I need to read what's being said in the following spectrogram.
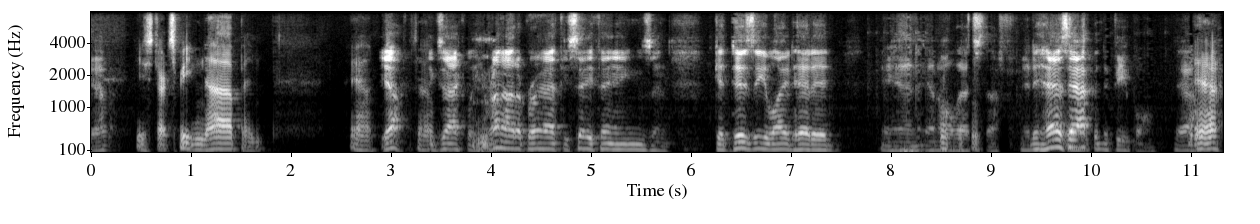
Yeah. you start speeding up, and yeah, Yeah, So- exactly. You run out of breath, you say things and get dizzy, lightheaded, and and all that stuff. And it has Yeah. happened to people. Yeah. yeah,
